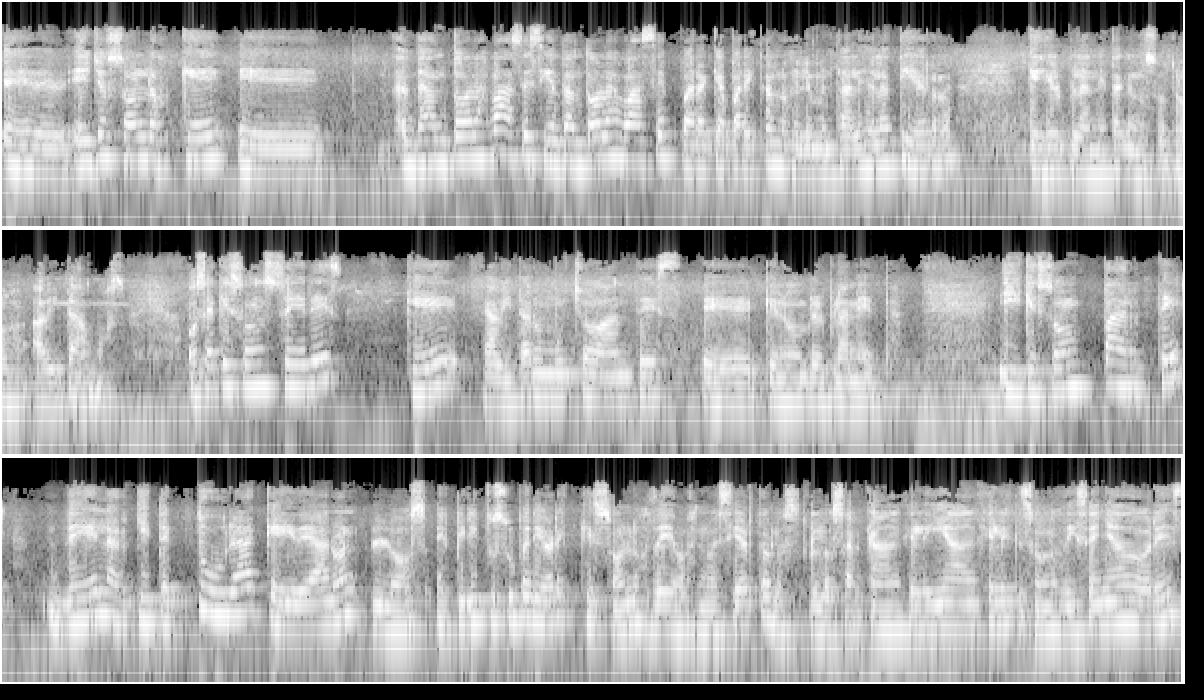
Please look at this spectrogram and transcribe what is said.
eh, ellos son los que dan todas las bases, sientan todas las bases para que aparezcan los elementales de la Tierra, que es el planeta que nosotros habitamos. O sea que son seres que habitaron mucho antes que el hombre el planeta y que son parte de la arquitectura que idearon los espíritus superiores, que son los devas, ¿no es cierto? Los, los arcángeles y ángeles, que son los diseñadores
